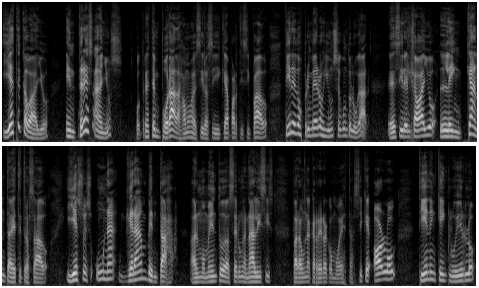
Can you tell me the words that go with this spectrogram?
Y este caballo, en tres años, o tres temporadas, vamos a decir así, que ha participado, tiene dos primeros y un segundo lugar. Es decir, el caballo le encanta este trazado. Y eso es una gran ventaja al momento de hacer un análisis para una carrera como esta. Así que Arlo tienen que incluirlo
